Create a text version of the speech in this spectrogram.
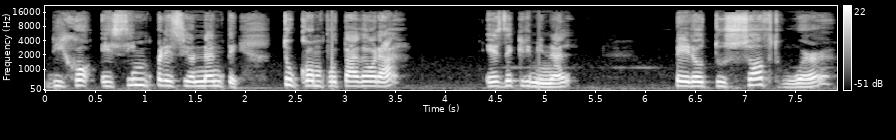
dijo, es impresionante, tu computadora es de criminal, pero tu software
